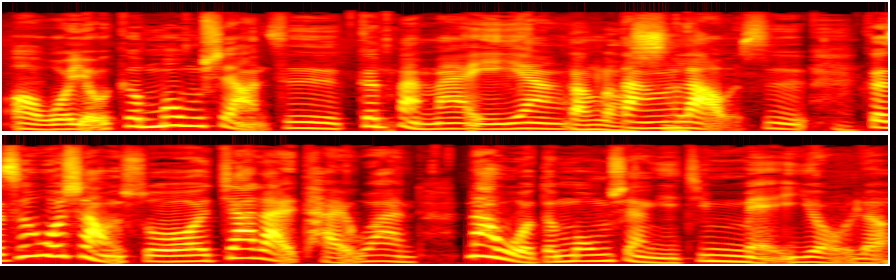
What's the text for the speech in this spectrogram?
呃，我有一个梦想是跟妈妈一样当老师当老师。可是我想说，嫁来台湾，那我的梦想已经没有了。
